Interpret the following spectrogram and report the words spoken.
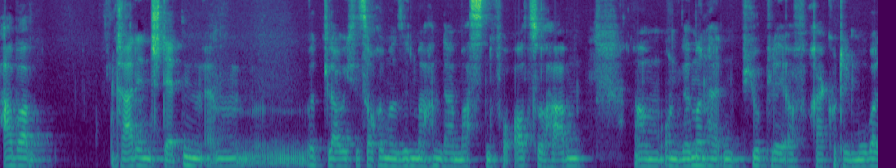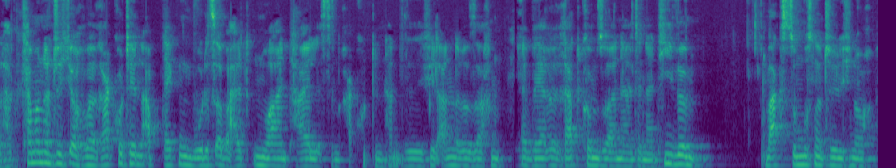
aber gerade in Städten ähm, wird, glaube ich, es auch immer Sinn machen, da Masten vor Ort zu haben. Ähm, und wenn man halt ein Pureplay auf Rakuten Mobile hat, kann man natürlich auch über Rakuten abdecken, wo das aber halt nur ein Teil ist, denn Rakuten hat sehr, sehr viele andere Sachen. Da wäre Radcom so eine Alternative. Wachstum muss natürlich noch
